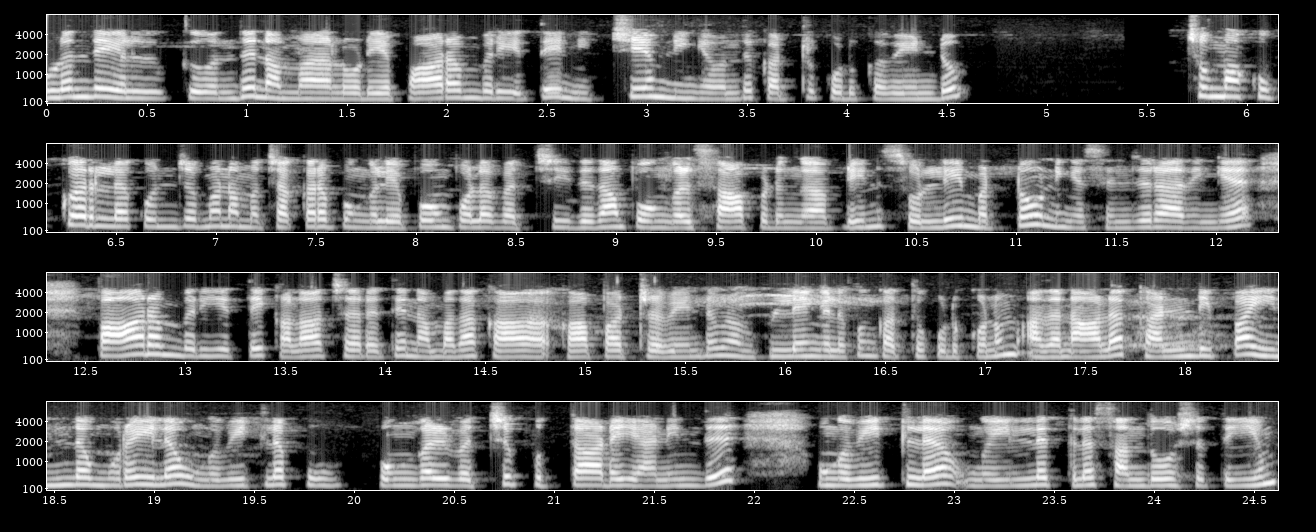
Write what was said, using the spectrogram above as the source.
குழந்தைகளுக்கு வந்து நம்மளுடைய பாரம்பரியத்தை நிச்சயம் நீங்கள் வந்து கற்றுக் கொடுக்க வேண்டும். சும்மா குக்கரில் கொஞ்சமாக நம்ம சக்கரை பொங்கல் எப்பவும் போல் வச்சு இதுதான் பொங்கல் சாப்பிடுங்க அப்படின்னு சொல்லி மட்டும் நீங்கள் செஞ்சிடாதீங்க. பாரம்பரியத்தை கலாச்சாரத்தை நம்ம தான் கா காப்பாற்ற வேண்டும். நம்ம பிள்ளைங்களுக்கும் கற்றுக் கொடுக்கணும். அதனால் கண்டிப்பாக இந்த முறையில் உங்கள் வீட்டில் பூ பொங்கல் வச்சு புத்தாடை அணிந்து உங்கள் வீட்டில் உங்கள் இல்லத்தில் சந்தோஷத்தையும்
